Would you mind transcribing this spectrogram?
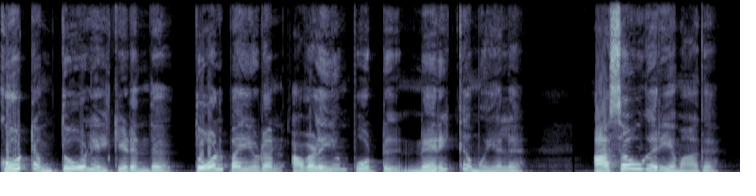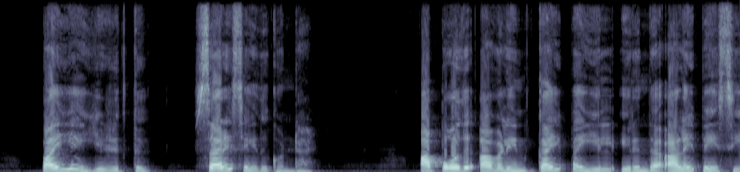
கூட்டம் தோளில் கிடந்த தோல் பையுடன் அவளையும் போட்டு நெரிக்க முயல அசௌகரியமாக பையை இழுத்து சரி செய்து கொண்டாள். அப்போது அவளின் கைப்பையில் இருந்த அலைபேசி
